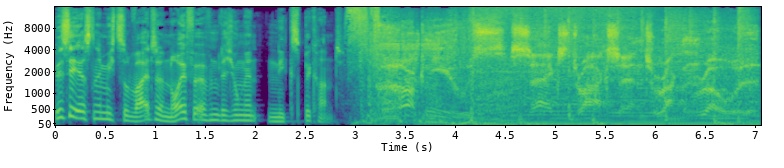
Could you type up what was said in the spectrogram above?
Bisher ist nämlich zu weiteren Neuveröffentlichungen nichts bekannt. Rock News. Sex, Drugs and Rock'n'Roll.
